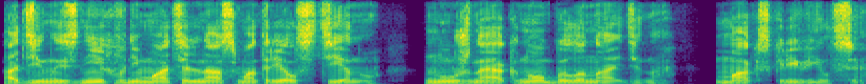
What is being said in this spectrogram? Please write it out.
Один из них внимательно осмотрел стену. Нужное окно было найдено. Макс кривился.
